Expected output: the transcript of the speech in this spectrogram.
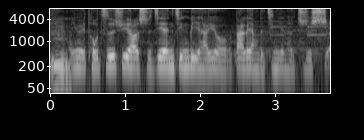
嗯，因为投资需要时间、精力，还有大量的经验和知识。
